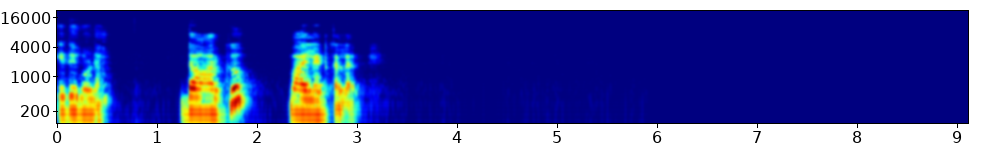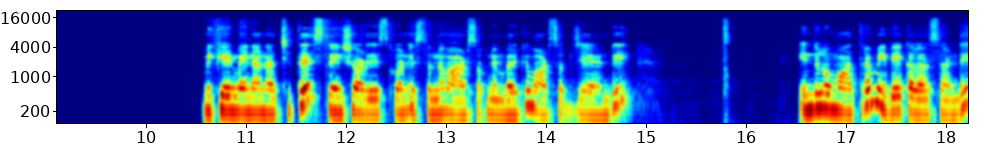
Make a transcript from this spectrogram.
ఇది కూడా డార్క్ వైలెట్ కలర్ మీకు ఏమైనా నచ్చితే స్క్రీన్ షాట్ తీసుకొని ఇస్తున్న వాట్సాప్ నెంబర్కి వాట్సాప్ చేయండి. ఇందులో మాత్రం ఇవే కలర్స్ అండి.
